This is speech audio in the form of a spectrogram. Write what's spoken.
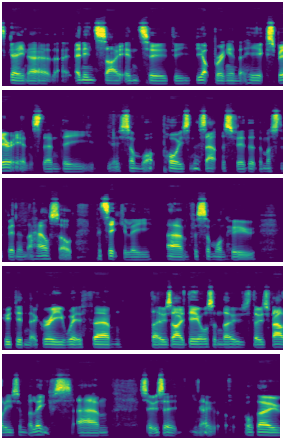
to gain a, an insight into the, the upbringing that he experienced and the you know somewhat poisonous atmosphere that there must have been in the household, particularly um, for someone who who didn't agree with um, those ideals and those those values and beliefs. Um, so it was a you know although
